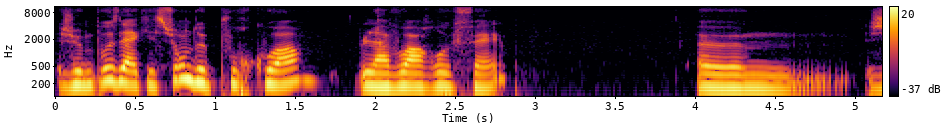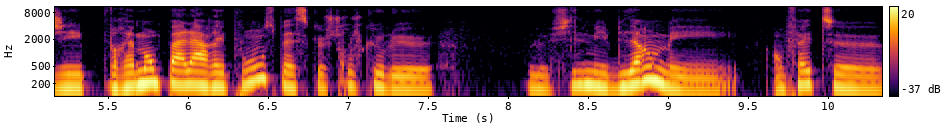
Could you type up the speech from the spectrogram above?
je me pose la question de pourquoi l'avoir refait. Euh, j'ai vraiment pas la réponse parce que je trouve que le, le film est bien, mais en fait, euh,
